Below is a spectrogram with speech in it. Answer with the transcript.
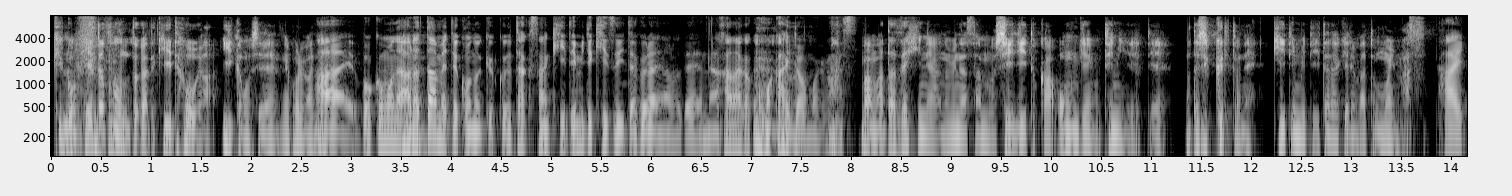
結構ヘッドフォンとかで聞いた方がいいかもしれないですね、これはね。はい、僕もねうん改めてこの曲たくさん聴いてみて気づいたぐらいなのでなかなか細かいとは思います。まあ、またぜひね、あの皆さんも CD とか音源を手に入れて、またじっくりとね、聞いてみていただければと思います。はい、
